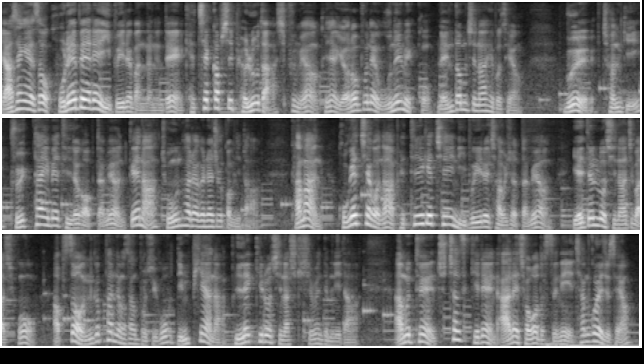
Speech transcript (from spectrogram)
야생에서 고레벨의 EV를 만나는데 개체값이 별로다 싶으면 그냥 여러분의 운을 믿고 랜덤 진화해보세요. 물, 전기, 불 타입의 딜러가 없다면 꽤나 좋은 활약을 해줄 겁니다. 다만 고개체거나 배틀 개체인 EV를 잡으셨다면 얘들로 진화하지 마시고 앞서 언급한 영상 보시고 님피아나 블랙키로 진화시키시면 됩니다. 아무튼 추천 스킬은 아래 적어뒀으니 참고해주세요.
